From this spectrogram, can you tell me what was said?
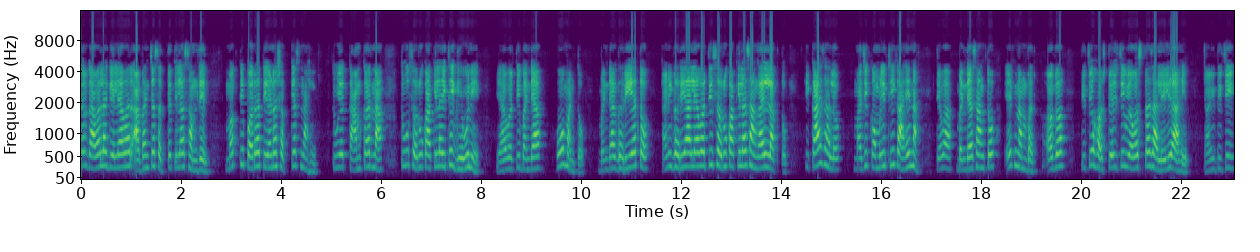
तर गावाला गेल्यावर आबांच्या सत्य तिला समजेल. मग ती परत येणं शक्यच नाही. तू एक काम कर ना तू सरू काकीला इथे घेऊन ये. यावरती बंड्या हो म्हणतो. बंड्या घरी येतो आणि घरी आल्यावरती सरू काकीला सांगायला लागतो. की काय झालं? माझी कमळी ठीक आहे ना? तेव्हा बंड्या सांगतो एक नंबर. अगं तिची हॉस्टेलची व्यवस्था झालेली आहे आणि तिची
